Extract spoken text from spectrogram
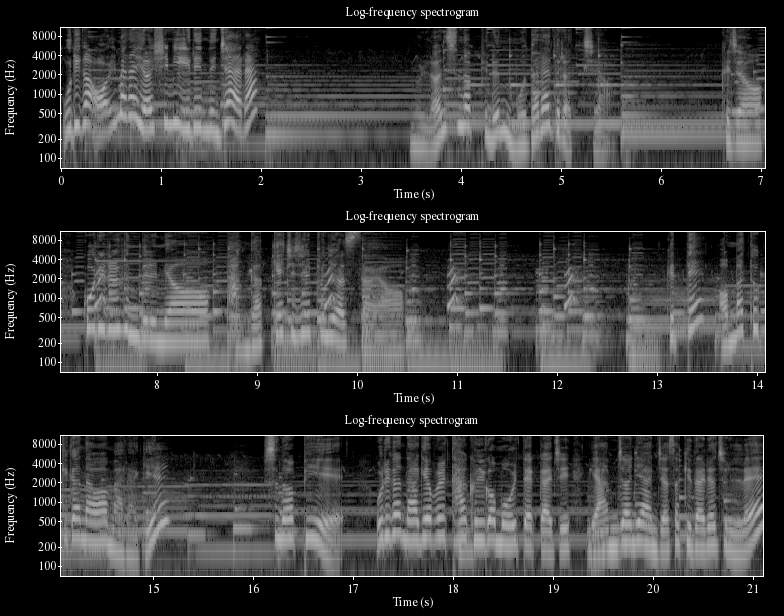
우리가 얼마나 열심히 일했는지 알아? 물론 스너피는 못 알아들었죠. 그저 꼬리를 흔들며 반갑게 짖을 뿐이었어요. 그때 엄마 토끼가 나와 말하길 스너피 우리가 낙엽을 다 긁어 모을 때까지 얌전히 앉아서 기다려 줄래?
